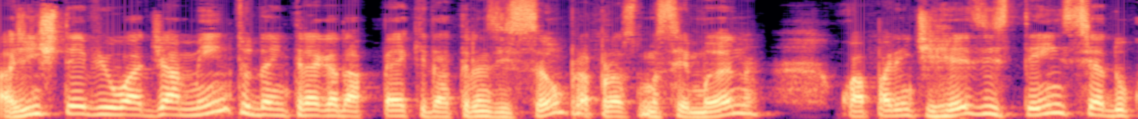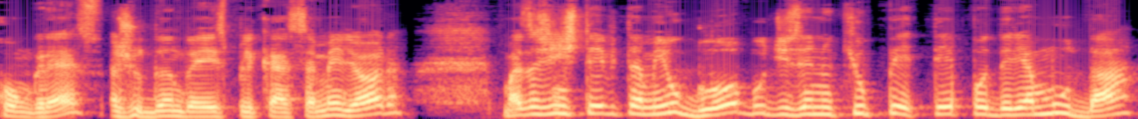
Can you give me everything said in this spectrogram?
A gente teve o adiamento da entrega da PEC da transição para a próxima semana, com a aparente resistência do Congresso, ajudando a explicar essa melhora, mas a gente teve também o Globo dizendo que o PT poderia mudar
